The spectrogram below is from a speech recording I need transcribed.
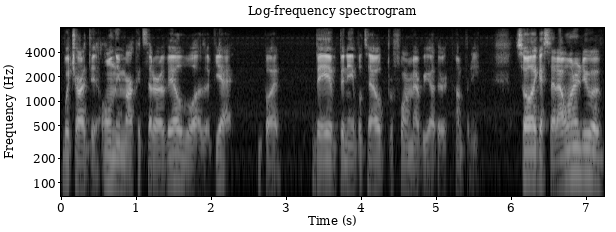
which are the only markets that are available as of yet but they have been able to outperform every other company. So like I said, I want to do a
